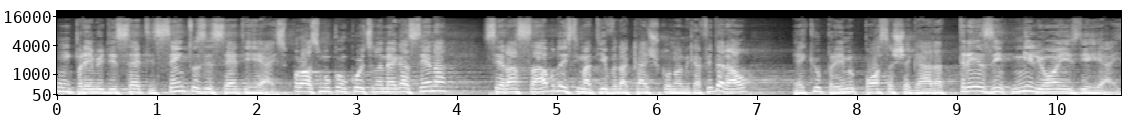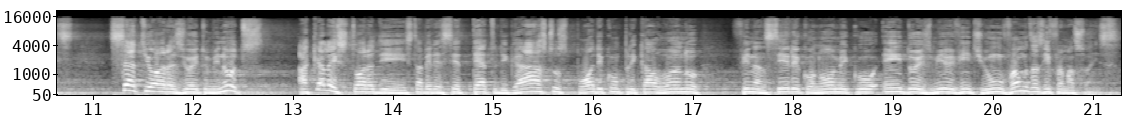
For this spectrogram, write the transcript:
um prêmio de 707 reais. Próximo concurso na Mega Sena será sábado. A estimativa da Caixa Econômica Federal é que o prêmio possa chegar a 13 milhões de reais. Sete horas e oito minutos. Aquela história de estabelecer teto de gastos pode complicar o ano financeiro e econômico em 2021. Vamos às informações.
